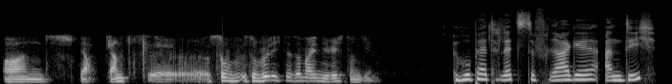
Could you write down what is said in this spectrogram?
Und ja, ganz äh, so, so würde ich das einmal in die Richtung gehen. Rupert, letzte Frage an dich.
